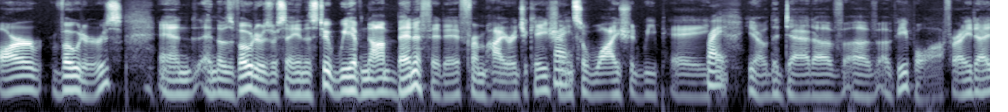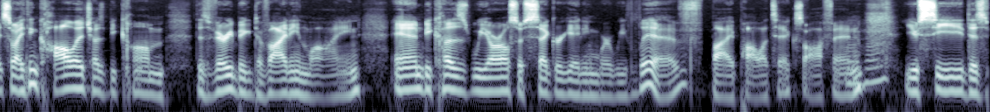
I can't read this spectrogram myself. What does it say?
our voters, and, and those voters are saying this too, we have not benefited from higher education. Right. So why should we pay, Right. you know, the debt of, of, of people off, right? I, so I think college has become this very big dividing line. And because we are also segregating where we live by politics often, mm-hmm. you see this,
